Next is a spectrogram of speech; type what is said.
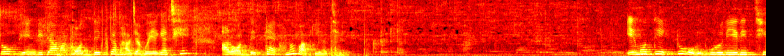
তো ভেন্ডিটা আমার অর্ধেকটা ভাজা হয়ে গেছে, আর অর্ধেকটা এখনও বাকি আছে। এর মধ্যে একটু হলুদ গুঁড়ো দিয়ে দিচ্ছি।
